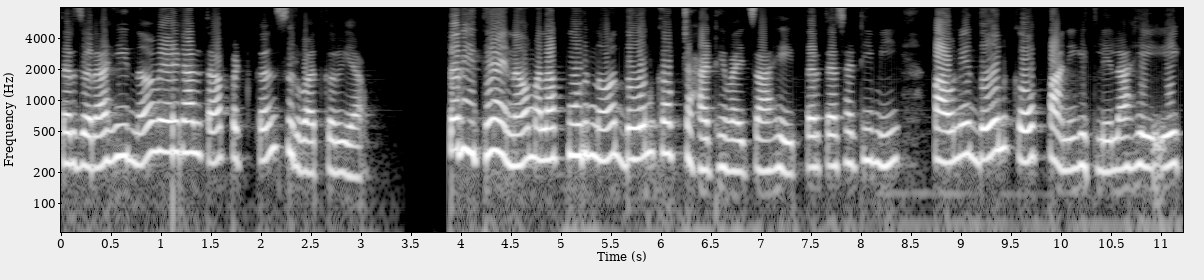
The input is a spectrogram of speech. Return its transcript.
तर जराही न वेळ घालता पटकन सुरुवात करूया. तर इथे आहे ना मला पूर्ण दोन कप चहा ठेवायचा आहे. तर त्यासाठी मी पावणे दोन कप पाणी घेतलेलं आहे. एक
